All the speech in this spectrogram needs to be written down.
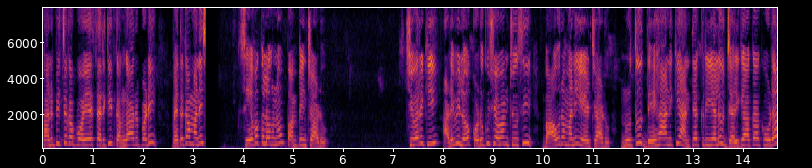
కనిపించకపోయేసరికి కంగారు పడి వెతకమని సేవకులను పంపించాడు. చివరికి అడవిలో కొడుకు శవం చూసి బావురమని ఏడ్చాడు. మృతు దేహానికి అంత్యక్రియలు జరిగాక కూడా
